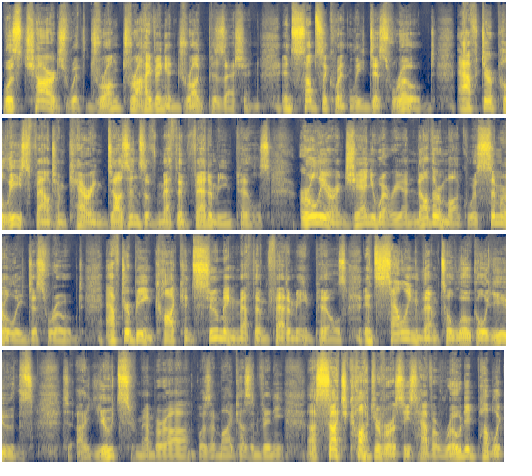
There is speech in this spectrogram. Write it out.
was charged with drunk driving and drug possession and subsequently disrobed after police found him carrying dozens of methamphetamine pills, Earlier in January, another monk was similarly disrobed after being caught consuming methamphetamine pills and selling them to local youths. Uh, youths, remember, uh, was it my cousin Vinny? Uh, such controversies have eroded public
